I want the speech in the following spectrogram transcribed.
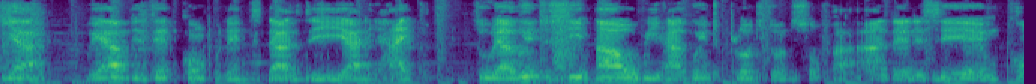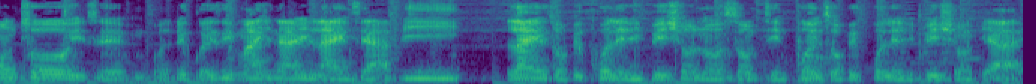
Yeah, we have the Z component, that's the yeah the height. So we are going to see how we are going to plot it on Surfer. And uh, they say um, contour is um, what they call it, imaginary lines. Yeah, be lines of equal elevation or something, points of equal elevation. Yeah,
